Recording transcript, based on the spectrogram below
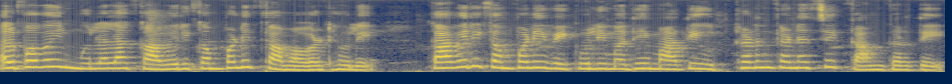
अल्पवयीन मुलाला कावेरी कंपनीत कामावर ठेवले. कावेरी कंपनी वेकोलीमध्ये माती उत्खनन करण्याचे काम करते.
